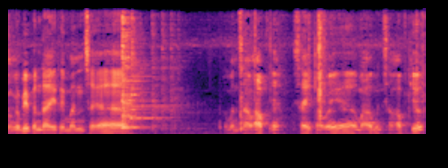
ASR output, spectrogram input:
Còn cái bếp bên đây thì mình sẽ à, mình xào ốc nha. Sấy tỏi ờ, mỡ mình xào ốc trước.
